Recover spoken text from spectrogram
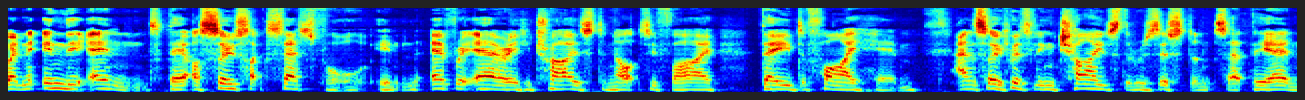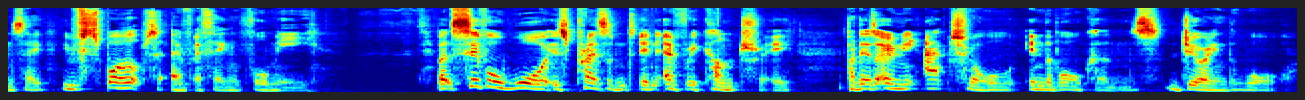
when in the end they are so successful in every area he tries to Nazify, they defy him. And so Quisling chides the resistance at the end, saying, You've spoilt everything for me. But civil war is present in every country, but it's only actual in the Balkans during the war.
